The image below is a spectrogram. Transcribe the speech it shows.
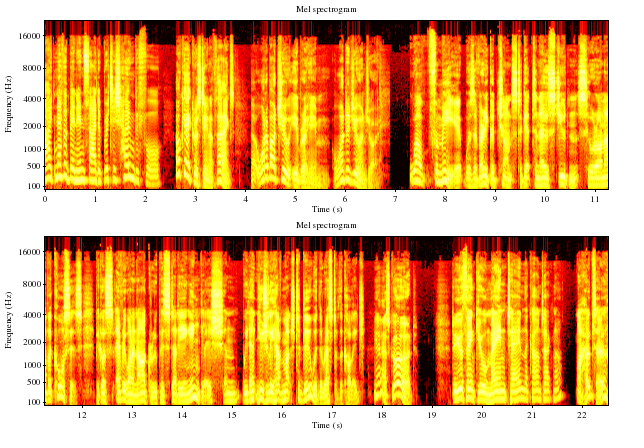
I'd never been inside a British home before. Okay, Christina, thanks. Uh, what about you, Ibrahim? What did you enjoy? Well, for me, it was a very good chance to get to know students who are on other courses, because everyone in our group is studying English, and we don't usually have much to do with the rest of the college. Yes, good. Do you think you'll maintain the contact now? Well, I hope so.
